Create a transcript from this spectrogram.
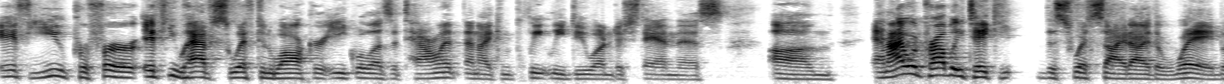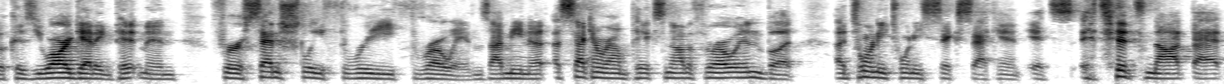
if you prefer, if you have Swift and Walker equal as a talent, then I completely do understand this. Um, and I would probably take the Swift side either way because you are getting Pittman for essentially three throw ins. I mean, a, a second round pick's not a throw in, but a 2026 second, it's it's it's not that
